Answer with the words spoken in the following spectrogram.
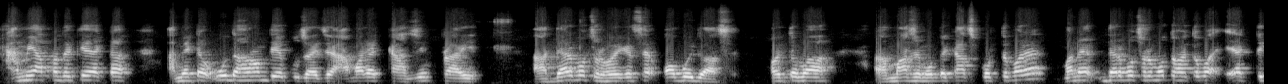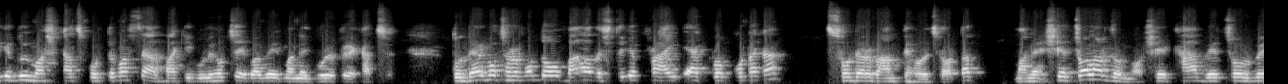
আমি আপনাদেরকে একটা, আমি একটা উদাহরণ দিয়ে বুঝাই যে আমার এক কাজিন প্রায় দেড় বছর হয়ে গেছে, অবৈধ আছে। হয়তোবা মাঝে মধ্যে কাজ করতে পারে। মানে দেড় বছরের মধ্যে হয়তোবা এক থেকে দুই মাস কাজ করতে পারছে, আর বাকিগুলি হচ্ছে এভাবে মানে ঘুরে ফিরে খাচ্ছে। তো দেড় বছরের মধ্যে বাংলাদেশ থেকে প্রায় এক লক্ষ টাকা সৌদি আরবে আনতে হয়েছে। অর্থাৎ মানে সে চলার জন্য, সে খাবে, চলবে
